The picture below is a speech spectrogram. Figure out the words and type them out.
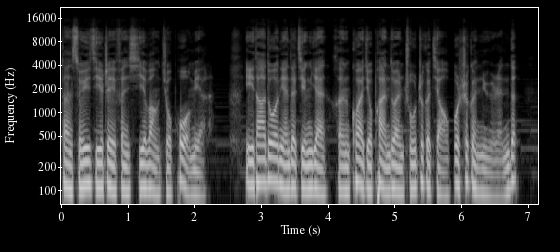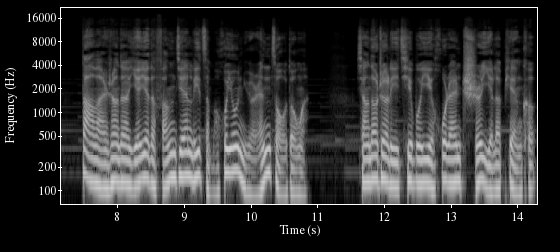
但随即这份希望就破灭了。以他多年的经验，很快就判断出这个脚步是个女人的。大晚上的，爷爷的房间里怎么会有女人走动啊？想到这里，戚不义忽然迟疑了片刻，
